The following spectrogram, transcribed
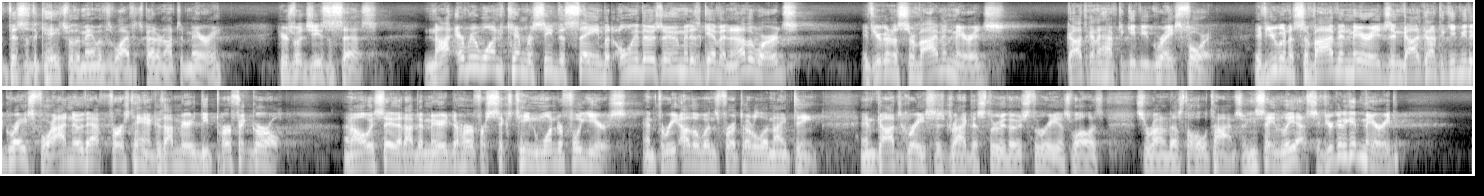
this is the case with a man with his wife, it's better not to marry, here's what Jesus says Not everyone can receive the same, but only those to whom it is given. In other words, if you're going to survive in marriage, God's going to have to give you grace for it. If you're going to survive in marriage, then God's going to have to give you the grace for it. I know that firsthand because I married the perfect girl. And I always say that I've been married to her for 16 wonderful years and three other ones for a total of 19. And God's grace has dragged us through those three as well as surrounded us the whole time. So he's saying, yes, if you're going to get married,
